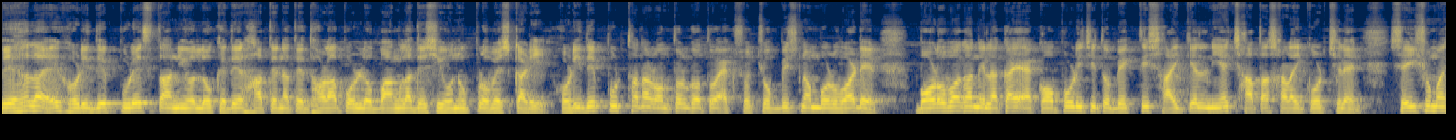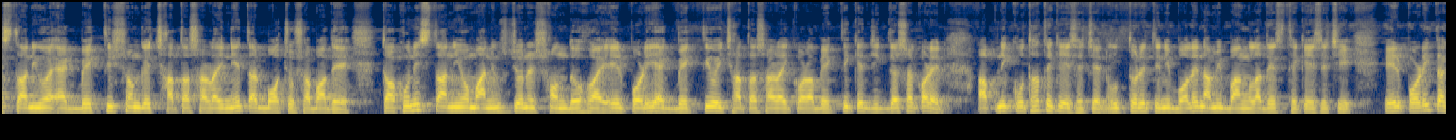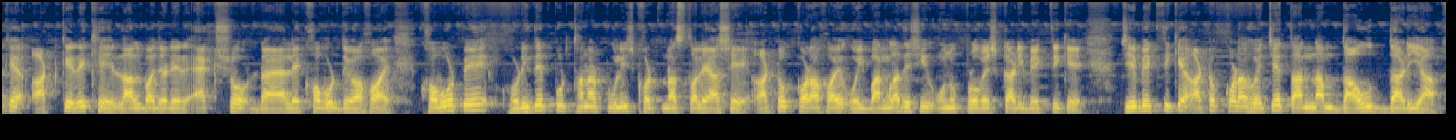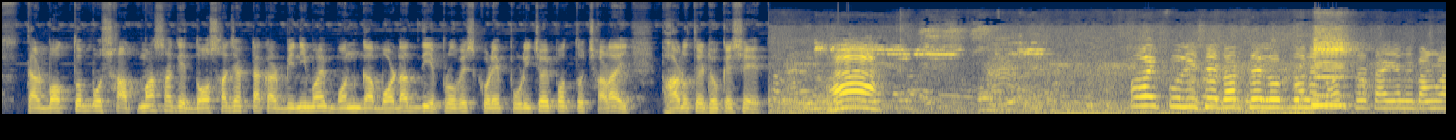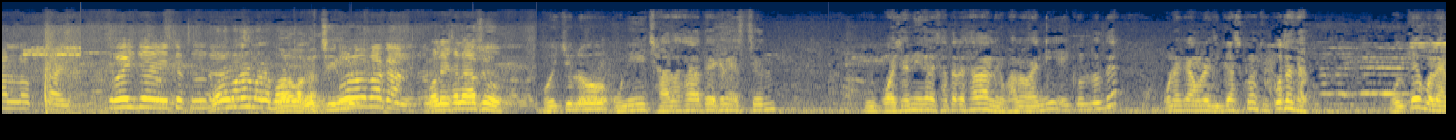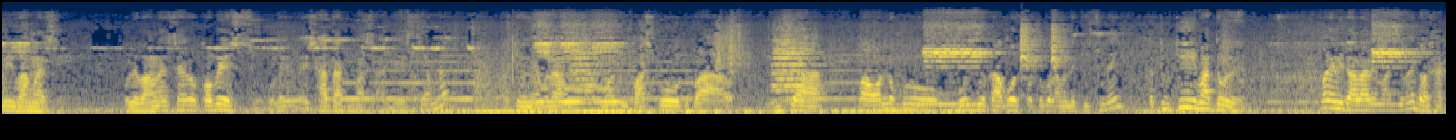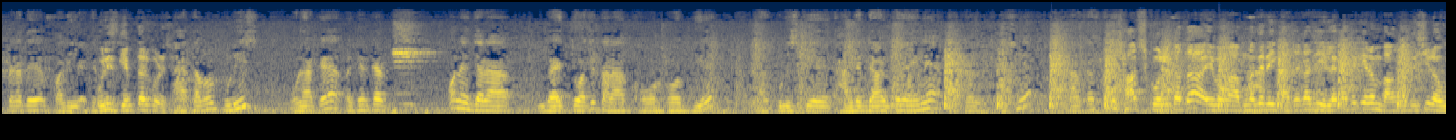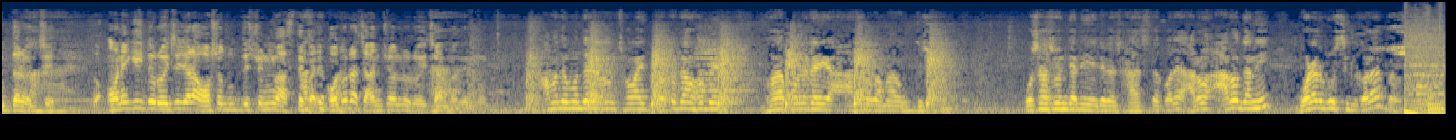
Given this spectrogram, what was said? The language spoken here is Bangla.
বেহালায় হরিদেবপুরে স্থানীয় লোকেদের হাতে নাতে ধরা পড়ল বাংলাদেশি অনুপ্রবেশকারী। হরিদেবপুর থানার অন্তর্গত একশো চব্বিশ নম্বর ওয়ার্ডের বড়বাগান এলাকায় এক অপরিচিত ব্যক্তি সাইকেল নিয়ে ছাতা সারাই করছিলেন। সেই সময় স্থানীয় এক ব্যক্তির সঙ্গে ছাতা সারাই নিয়ে তার বচসা বাঁধে। তখনই স্থানীয় মানুষজনের সন্দেহ হয়। এরপরই এক ব্যক্তি ওই ছাতা সারাই করা ব্যক্তিকে জিজ্ঞাসা করেন, আপনি কোথা থেকে এসেছেন? উত্তরে তিনি বলেন, আমি বাংলাদেশ থেকে এসেছি। এরপরই তাকে আটকে রেখে লালবাজারের একশো ডায়ালে খবর দেওয়া হয়। খবর পেয়ে হরিদেবপুর থানার পুলিশ ঘটনাস্থলে আসে। আটক করা হয় ওই বাংলাদেশি অনুপ্রবেশকারী ব্যক্তিকে। যে ব্যক্তিকে আটক করা হয়েছে তার নাম দাউদ দাড়িয়া তার বক্তব্য সাত মাস আগে দশ হাজার টাকার বিনিময়ে বনগা বর্ডার দিয়ে প্রবেশ করে পরিচয়পত্র ছাড়াই ভারতে ঢোকে সে। হ্যাঁ। ওই পুলিশে ধরছে লোকজনে ধরছে তাই আমি বাংলার লোক চাই। ওই যে এটা বড় বাগান বলে এখানে আসো। হয়েছিল উনি ছাতা সারাতে এখানে এসছেন। তুমি পয়সা নিয়ে এখানে ছাতাটা সারালে ভালো হয়নি এই করতে ওনাকে আমরা জিজ্ঞাসা করলাম তুই কোথায় থাকো বলতে বলে আমি বাংলাদেশে। বলে বাংলাদেশে আগে কবে এসছো? বলে সাত আট মাস আগে এসছি আমরা। তো আমরা তোমার কি পাসপোর্ট বা ভিসা বা অন্য কোনো বৈধ কাগজপত্র বলে আমাদের কিছু নেই। তা তুমি কি মাধ্যমে মানে আমি দালালের মাধ্যমে দশ হাজার টাকা দিয়ে পালিয়ে পুলিশ গ্রেপ্তার করেছে? হ্যাঁ তারপর পুলিশ ওনাকে এখানকার অনেক যারা দায়িত্ব আছে তারা খবর খবর দিয়ে আর পুলিশকে হান্ড্রেড ডাউন করে এনে বসিয়ে আজ কলকাতা এবং আপনাদের এই কাছাকাছি এলাকা থেকে এরকম বাংলাদেশিরা উদ্ধার হচ্ছে। হ্যাঁ, তো অনেকেই তো রয়েছে যারা অসৎ উদ্দেশ্য নিয়ে আসতে পারে। কতটা চাঞ্চল্য রয়েছে হ্যাঁ। আপনাদের মধ্যে? আমাদের মধ্যে এখন সবাই যতটা হবে ধরা পড়াটাই আসল আমরা উদ্দেশ্য। প্রশাসন জানি এটাকে জায়গায় সাহায্য করে আরও আরও জানি বর্ডার সিল করার ব্যবস্থা।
